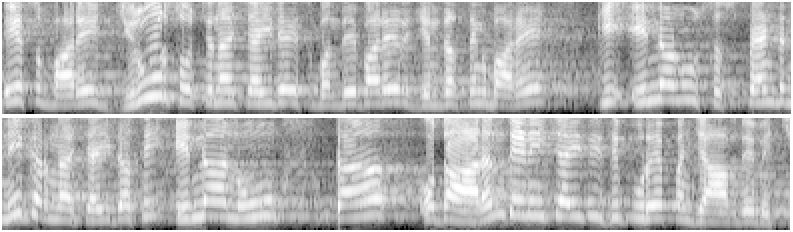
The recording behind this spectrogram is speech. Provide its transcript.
ਇਸ ਬਾਰੇ ਜ਼ਰੂਰ ਸੋਚਣਾ ਚਾਹੀਦਾ ਇਸ ਬੰਦੇ ਬਾਰੇ, ਰਜਿੰਦਰ ਸਿੰਘ ਬਾਰੇ, ਕਿ ਇਹਨਾਂ ਨੂੰ ਸਸਪੈਂਡ ਨਹੀਂ ਕਰਨਾ ਚਾਹੀਦਾ ਸੀ। ਇਹਨਾਂ ਨੂੰ ਤਾਂ ਉਦਾਹਰਨ ਦੇਣੀ ਚਾਹੀਦੀ ਸੀ ਪੂਰੇ ਪੰਜਾਬ ਦੇ ਵਿੱਚ।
